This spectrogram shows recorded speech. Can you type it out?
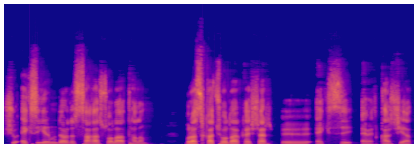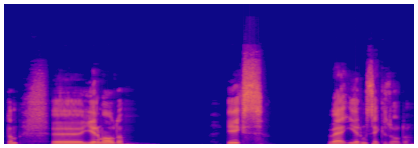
Şu eksi 24'ü sağa sola atalım. Burası kaç oldu arkadaşlar? Ee, eksi evet karşıya attım. Ee, 20 oldu. X ve 28 oldu.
